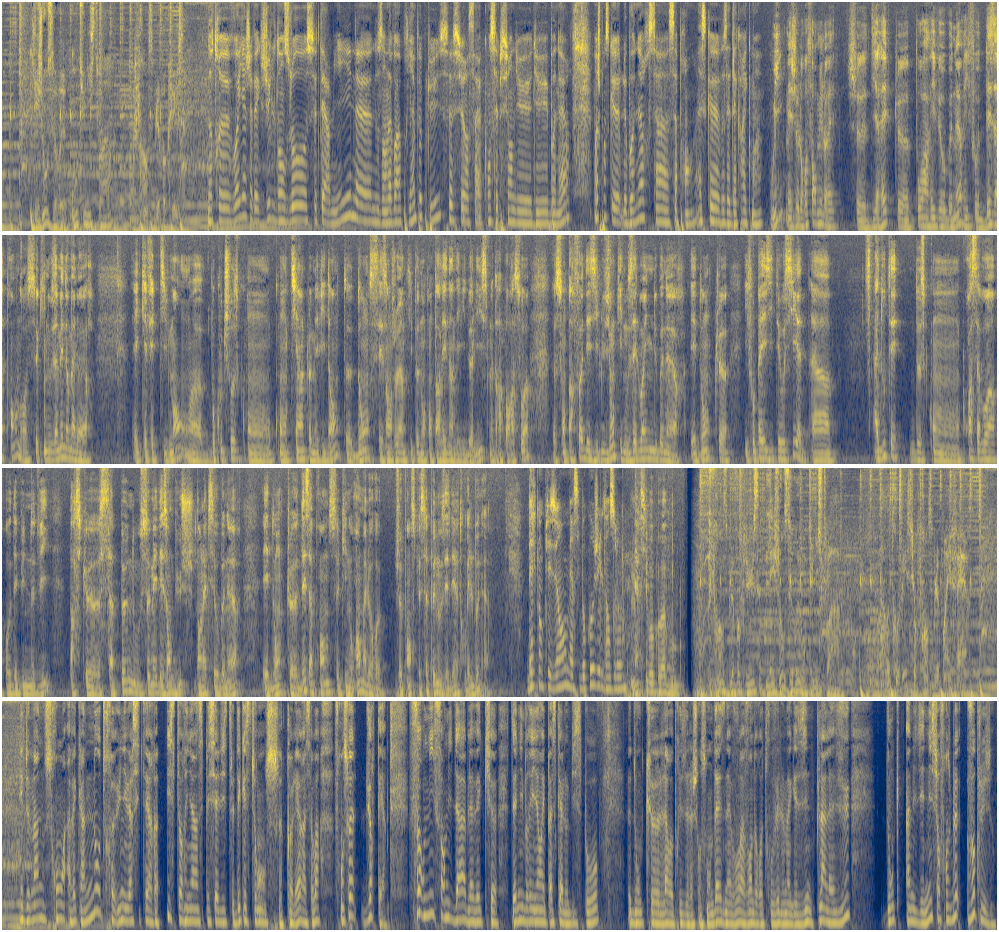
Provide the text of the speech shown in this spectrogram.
Les gens heureux ont une histoire. France Bleu Vaucluse. Notre voyage avec Jules Donzelot se termine. Nous en avons appris un peu plus sur sa conception du, bonheur. Moi, je pense que le bonheur, ça s'apprend. Est-ce que vous êtes d'accord avec moi? Oui, mais je le reformulerai. Je dirais que pour arriver au bonheur, il faut désapprendre ce qui nous amène au malheur et qu'effectivement, euh, beaucoup de choses qu'on qu tient comme évidentes, dont ces enjeux un petit peu dont on parlait d'individualisme, de rapport à soi, euh, sont parfois des illusions qui nous éloignent du bonheur. Et donc, euh, il ne faut pas hésiter aussi à, à, douter de ce qu'on croit savoir au début de notre vie, parce que ça peut nous semer des embûches dans l'accès au bonheur et donc désapprendre ce qui nous rend malheureux. Je pense que ça peut nous aider à trouver le bonheur. Belle conclusion. Merci beaucoup, Jules Danzelot. Merci beaucoup à vous. France Bleu Vaucluse, les gens heureux ont une histoire. À retrouver sur FranceBleu.fr. Et demain, nous serons avec un autre universitaire historien spécialiste des questions scolaires, à savoir François Durper. Formi formidable avec euh, Danny Briand et Pascal Obispo. Donc, euh, la reprise de la chanson d'Aznavour avant de retrouver le magazine Plein la vue. Donc, à midi et demi sur France Bleu Vaucluse.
